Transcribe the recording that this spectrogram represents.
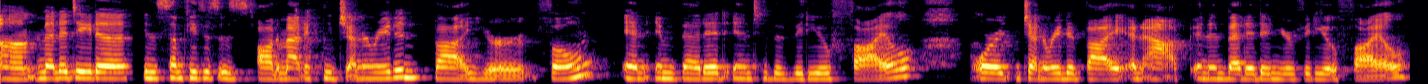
Um, metadata, in some cases, is automatically generated by your phone and embedded into the video file, or generated by an app and embedded in your video file.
